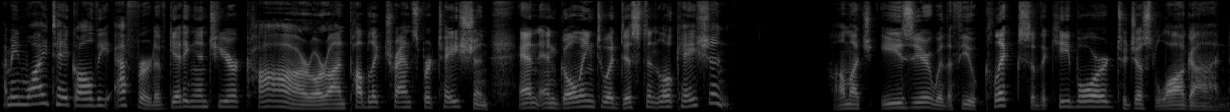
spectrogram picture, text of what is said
I mean, why take all the effort of getting into your car or on public transportation and, and going to a distant location? How much easier with a few clicks of the keyboard to just log on.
